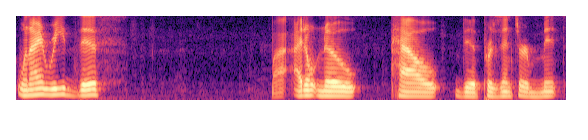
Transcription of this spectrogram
when i read this i, I don't know how the presenter meant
